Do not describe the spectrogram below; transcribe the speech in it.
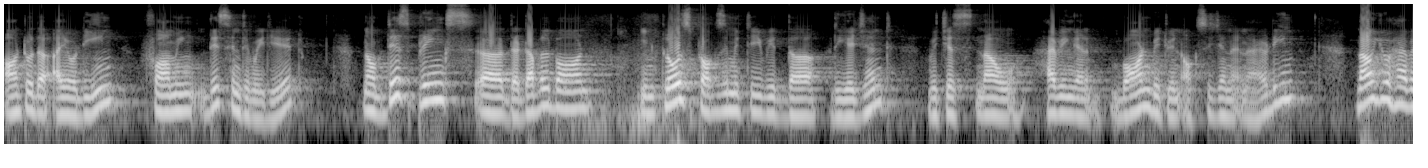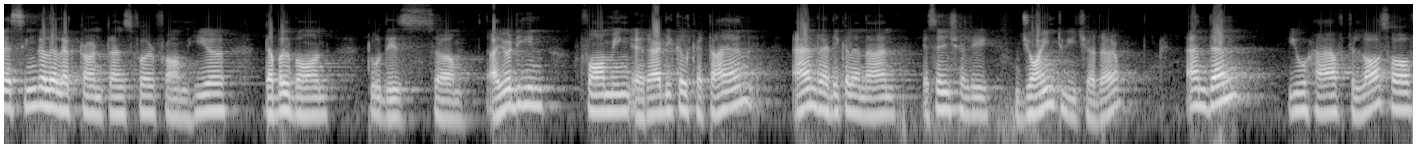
onto the iodine forming this intermediate. Now this brings uh, the double bond in close proximity with the reagent which is now having a bond between oxygen and iodine. Now you have a single electron transfer from here double bond to this um, iodine forming a radical cation and radical anion essentially joined to each other and then you have the loss of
